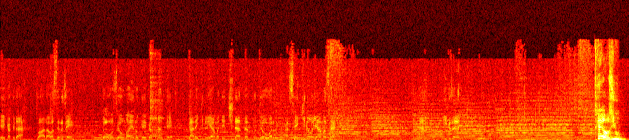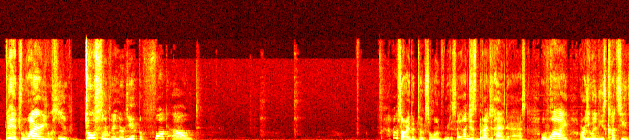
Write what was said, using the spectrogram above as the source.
計画だ笑わせるぜどうせお前の計画なんて瓦礫の山で地団だ踏んで終わるのが関の山さみんな行くぜ Tails, you bitch! Why are you here? Do something or get the fuck out! I'm sorry that took so long for me to say. I just, but I just had to ask. Why are you in these cutscenes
